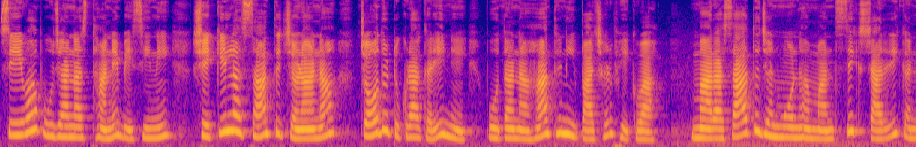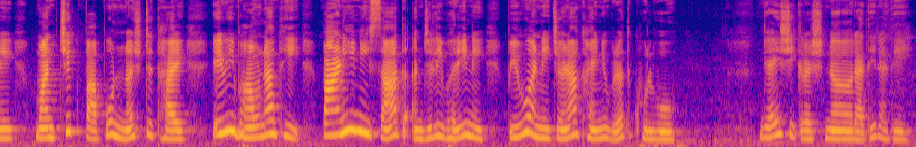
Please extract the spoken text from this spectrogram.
સેવા પૂજાના સ્થાને બેસીને શેકેલા સાત ચણાના ચૌદ ટુકડા કરીને પોતાના હાથની પાછળ ફેંકવા. મારા સાત જન્મોના માનસિક, શારીરિક અને માનસિક પાપો નષ્ટ થાય એવી ભાવનાથી પાણીની સાત અંજલિ ભરીને પીવું અને ચણા ખાઈને વ્રત ખોલવું. જય શ્રી કૃષ્ણ. રાધે રાધે.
